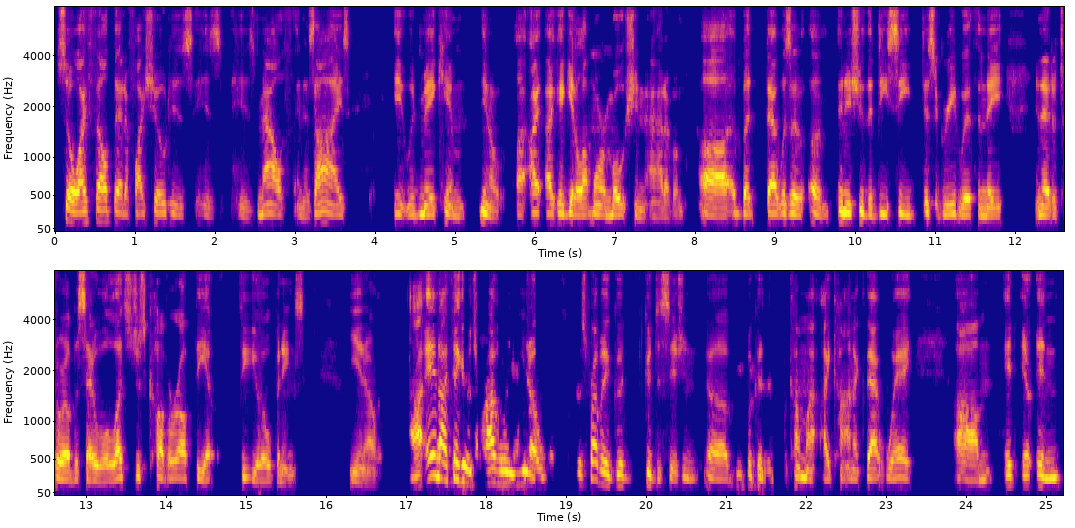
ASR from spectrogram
So I felt that if I showed his his his mouth and his eyes, it would make him, you know, I, I could get a lot more emotion out of him. Uh, but that was a, a, an issue that DC disagreed with, and they an editorial decided, well, let's just cover up the the openings, you know. Uh, and I think it was probably, you know, was probably a good good decision uh, mm-hmm. because it's become iconic that way. Um, it, it, and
